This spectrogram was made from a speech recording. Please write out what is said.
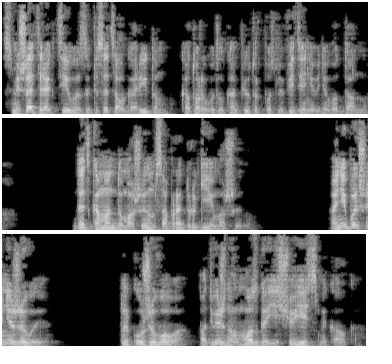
Смешать реактивы, записать алгоритм, который выдал компьютер после введения в него данных. Дать команду машинам собрать другие машины. Они больше не живые. Только у живого, подвижного мозга еще есть смекалка.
